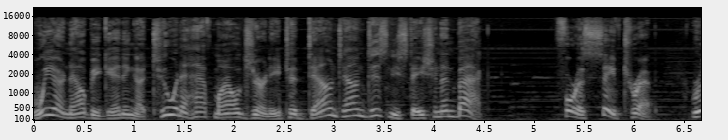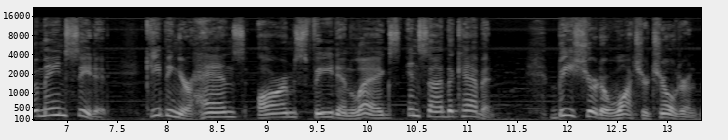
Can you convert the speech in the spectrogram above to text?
We are now beginning a two and a half mile journey to downtown Disney Station and back. For a safe trip, remain seated, keeping your hands, arms, feet, and legs inside the cabin. Be sure to watch your children,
